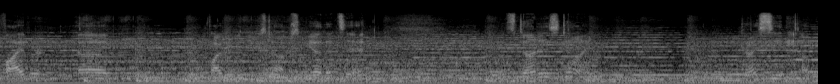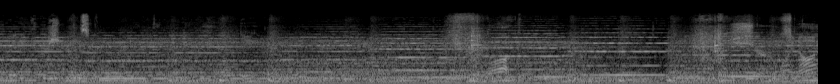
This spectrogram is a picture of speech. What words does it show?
Five are, uh, five have been used up, so yeah, that's it. What's done is done. Can I see the upgraded version of this. Block. Sure, why not?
